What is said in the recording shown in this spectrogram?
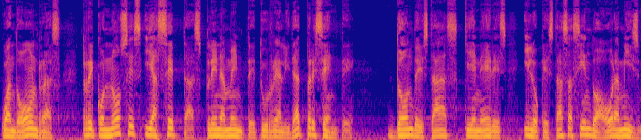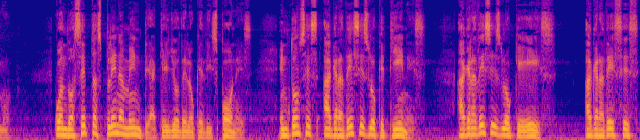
Cuando honras, reconoces y aceptas plenamente tu realidad presente, dónde estás, quién eres y lo que estás haciendo ahora mismo, cuando aceptas plenamente aquello de lo que dispones, entonces agradeces lo que tienes, agradeces lo que es, agradeces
